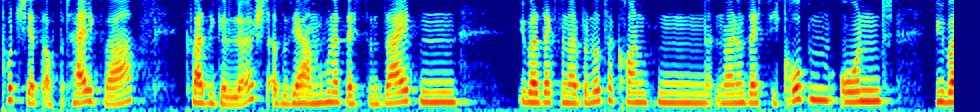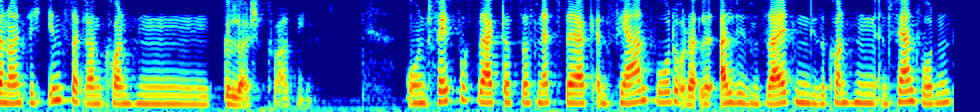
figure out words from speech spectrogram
Putsch jetzt auch beteiligt war, quasi gelöscht. Also sie haben 116 Seiten, über 600 Benutzerkonten, 69 Gruppen und über 90 Instagram-Konten gelöscht quasi. Und Facebook sagt, dass das Netzwerk entfernt wurde oder alle diese Seiten, diese Konten entfernt wurden,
